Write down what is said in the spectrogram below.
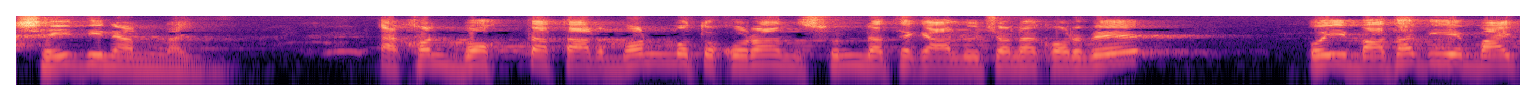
সেই দিন আর নাই। এখন বক্তা তার মন মতো কোরআন সুন্না থেকে আলোচনা করবে। ওই বাধা দিয়ে মাইক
